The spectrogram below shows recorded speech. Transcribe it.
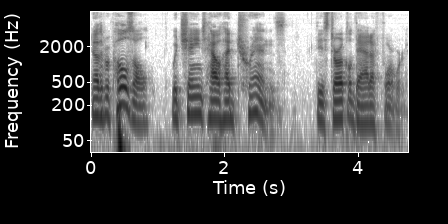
Now, the proposal would change how HUD trends the historical data forward.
